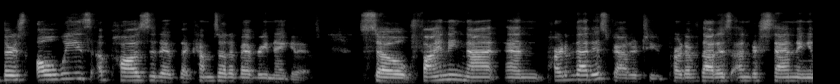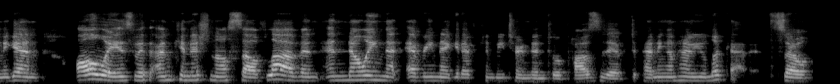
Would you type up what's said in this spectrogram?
there's always a positive that comes out of every negative. So finding that and part of that is gratitude part of that is understanding and again always with unconditional self-love and and knowing that every negative can be turned into a positive depending on how you look at it. So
